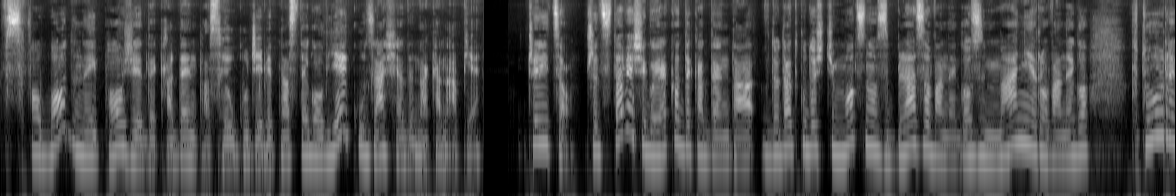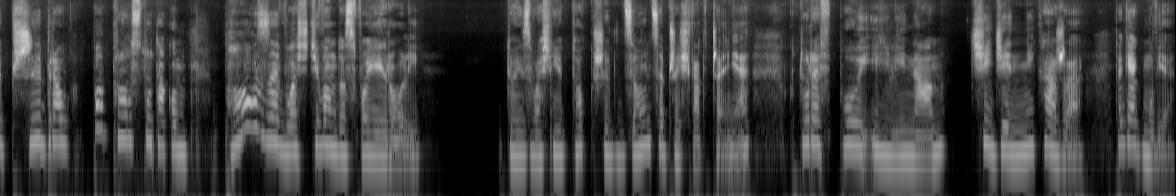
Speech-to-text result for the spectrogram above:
w swobodnej pozie dekadenta schyłku XIX wieku zasiadł na kanapie. Czyli co? Przedstawia się go jako dekadenta, w dodatku dość mocno zblazowanego, zmanierowanego, który przybrał po prostu taką pozę właściwą do swojej roli. To jest właśnie to krzywdzące przeświadczenie, które wpoili nam ci dziennikarze. Tak jak mówię,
